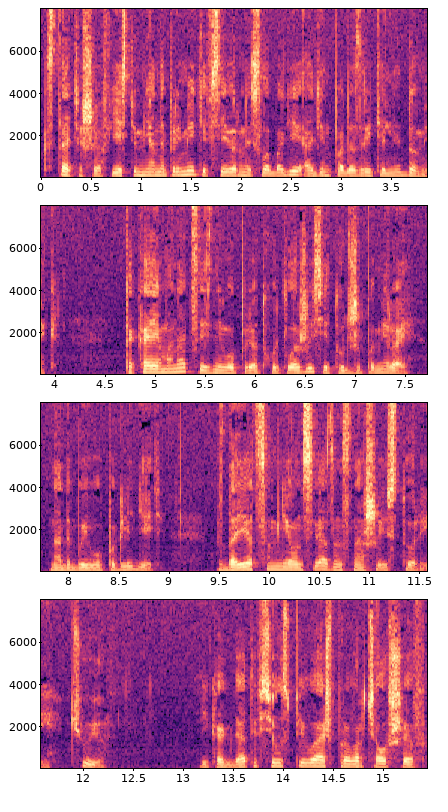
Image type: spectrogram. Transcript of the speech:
«Кстати, шеф, есть у меня на примете в Северной Слободе один подозрительный домик. Такая эманация из него прет, хоть ложись и тут же помирай. Надо бы его поглядеть. Сдается мне, он связан с нашей историей. Чую». «И когда ты все успеваешь?» – проворчал шеф.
